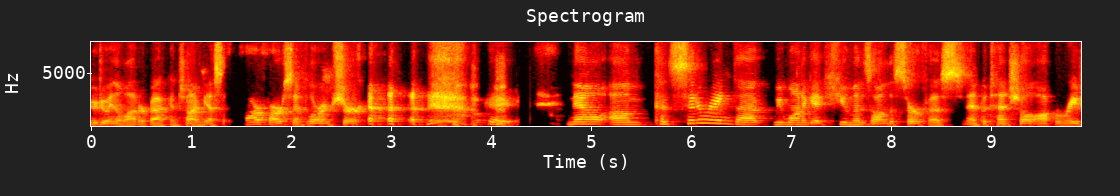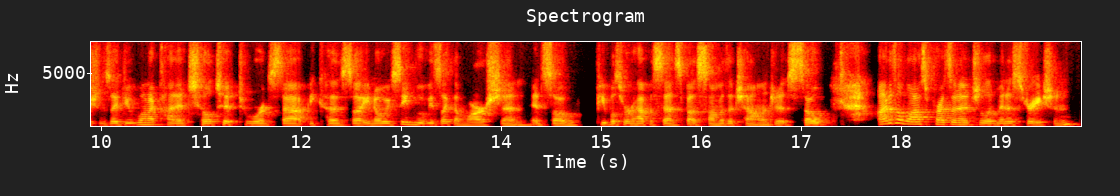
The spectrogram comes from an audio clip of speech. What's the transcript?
You're doing the latter back in time. Yes, far far simpler, I'm sure. okay. Now, um, considering that we want to get humans on the surface and potential operations, I do want to kind of tilt it towards that because, uh, you know, we've seen movies like The Martian, and so people sort of have a sense about some of the challenges. So, under the last presidential administration,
